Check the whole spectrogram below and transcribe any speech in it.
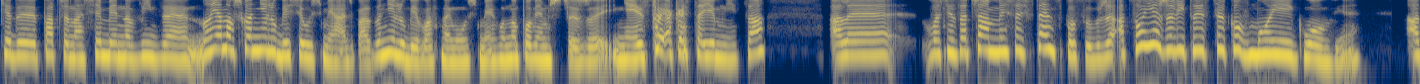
kiedy patrzę na siebie, no widzę, no ja na przykład nie lubię się uśmiechać bardzo, nie lubię własnego uśmiechu, no powiem szczerze, nie jest to jakaś tajemnica, ale właśnie zaczęłam myśleć w ten sposób, że a co jeżeli to jest tylko w mojej głowie? A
